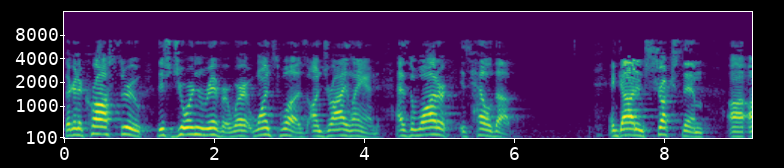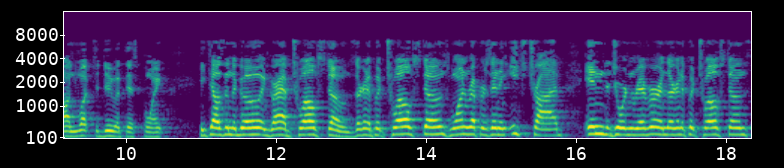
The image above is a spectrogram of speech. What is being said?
that are going to cross through this Jordan River where it once was on dry land as the water is held up. And God instructs them uh, on what to do at this point. He tells them to go and grab 12 stones. They're going to put 12 stones, one representing each tribe, in the Jordan River, and they're going to put 12 stones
